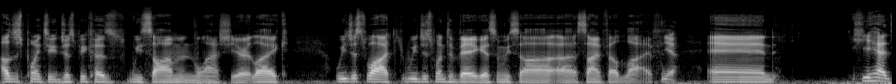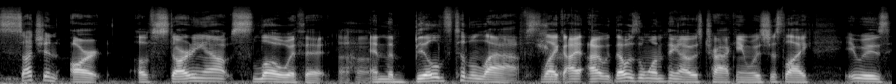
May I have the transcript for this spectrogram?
I'll just point to just because we saw him in the last year. Like we just watched. We just went to Vegas and we saw uh, Seinfeld live. Yeah. and he had such an art of starting out slow with it Uh-huh. and the builds to the laughs like I, I that was the one thing i was tracking was just like it was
